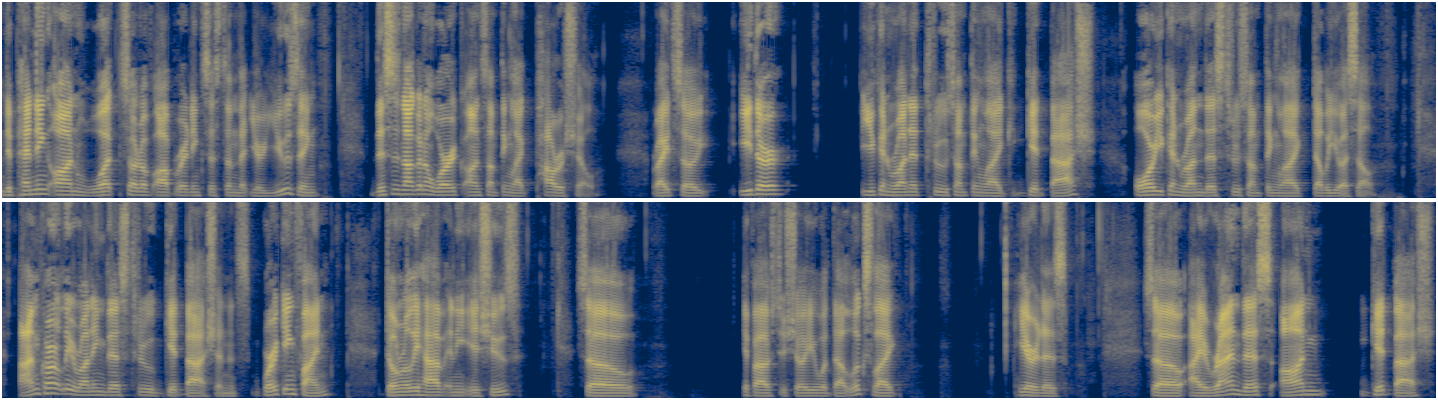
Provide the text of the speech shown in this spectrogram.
depending on what sort of operating system that you're using, this is not going to work on something like PowerShell, right? So either you can run it through something like git bash or you can run this through something like WSL. I'm currently running this through git bash and it's working fine. Don't really have any issues. So if I was to show you what that looks like, here it is. So I ran this on git bash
